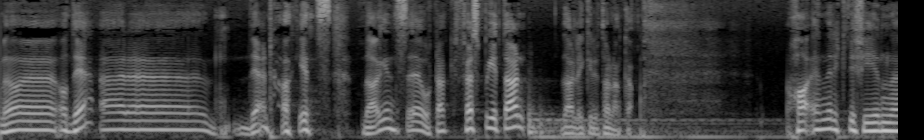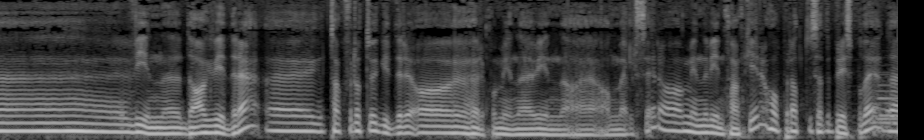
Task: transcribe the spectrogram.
Men, eh, og det er, eh, det er dagens, dagens ordtak. Først på gitaren, da liker du Talanka. Ha en riktig fin uh, vindag videre. Uh, takk for at du gidder å høre på mine vinanmeldelser og mine vintanker. Håper at du setter pris på det. Det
